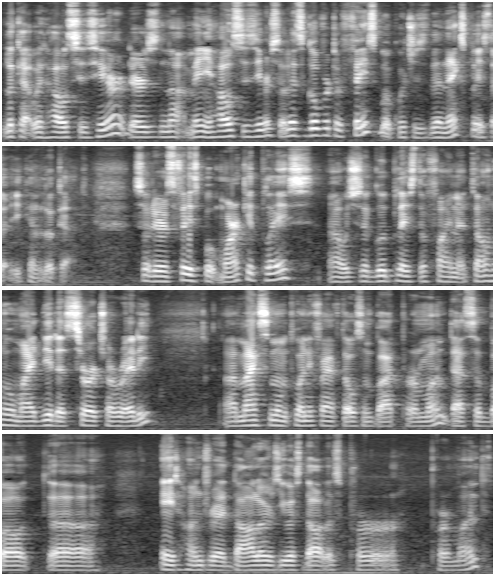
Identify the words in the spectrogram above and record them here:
look at with houses here. There's not many houses here so let's go over to Facebook which is the next place that you can look at. So there's Facebook Marketplace uh, which is a good place to find a townhome. I did a search already. Uh, maximum 25,000 baht per month. That's about uh, $800 US dollars per per month.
